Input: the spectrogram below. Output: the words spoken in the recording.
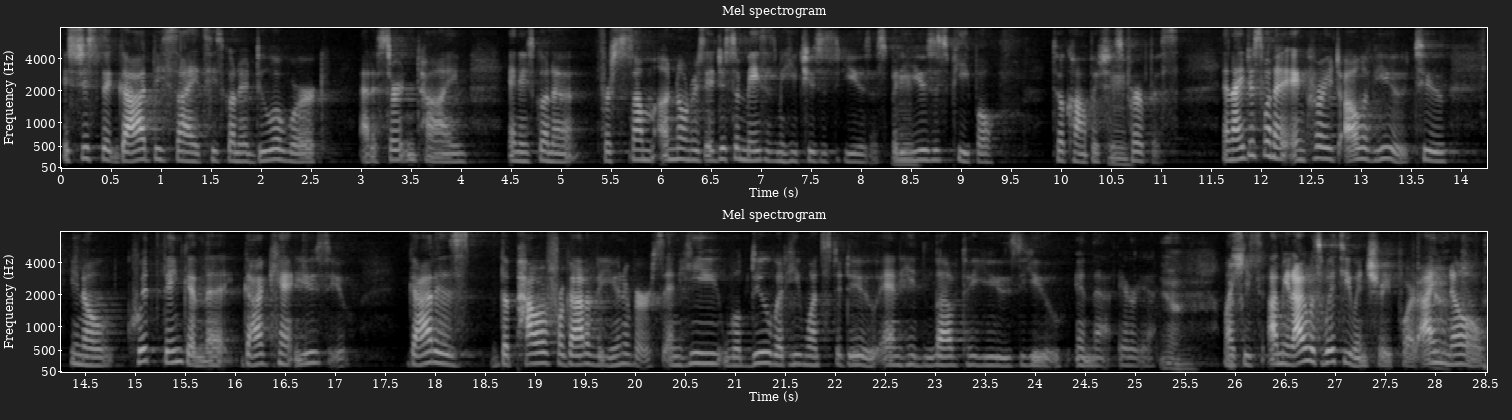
It's just that God decides He's going to do a work at a certain time and He's going to, for some unknown reason, it just amazes me He chooses to use us, but mm. He uses people to accomplish His mm. purpose. And I just want to encourage all of you to, you know, quit thinking that God can't use you. God is the powerful God of the universe, and He will do what He wants to do, and He'd love to use you in that area. Yeah. Like he's, I mean, I was with you in Shreveport. I yeah. know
